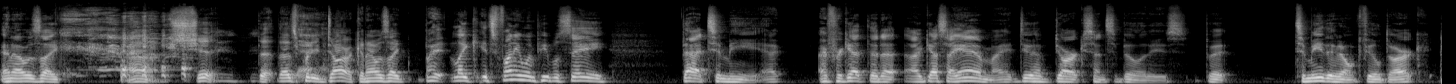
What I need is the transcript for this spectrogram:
And I was like, "Oh shit, that, that's pretty dark." And I was like, "But like, it's funny when people say that to me. I, forget that uh, I guess I am. I do have dark sensibilities, but to me, they don't feel dark."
